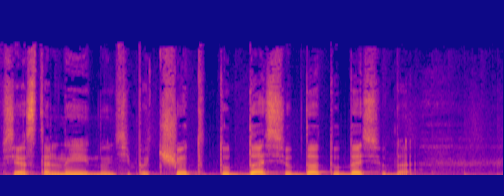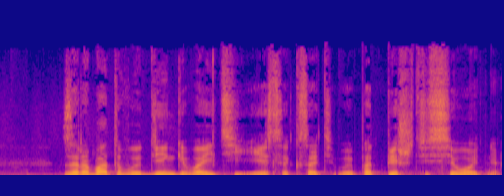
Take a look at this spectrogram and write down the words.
Все остальные, ну, типа, что-то туда-сюда, туда-сюда. Зарабатывают деньги в IT. Если, кстати, вы подпишетесь сегодня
